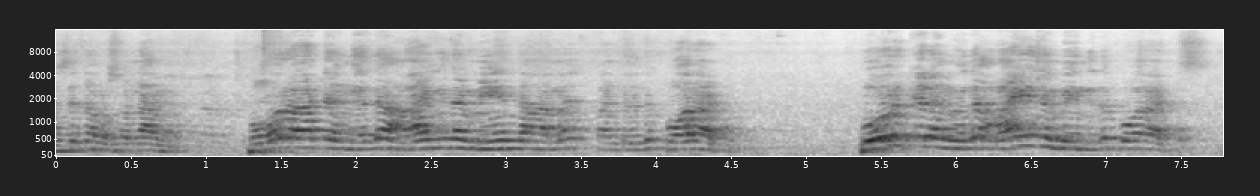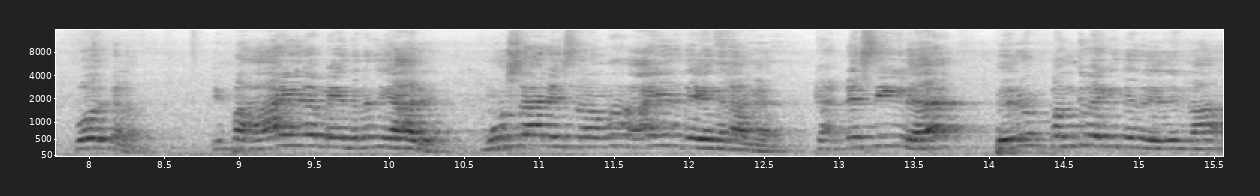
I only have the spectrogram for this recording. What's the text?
அசத் அவங்க சொன்னாங்க. போராட்டங்கிறது ஆயுதம் ஏந்தாம பண்றது போராட்டம். போர்க்களம் வந்து ஆயுதம் ஏந்தது போராட்டம். போர்க்களம். இப்ப ஆயுதம் ஏந்தினது யாரு? மூசா அலைஹிஸ்ஸலாம் ஆயுதத்தை ஏந்தினாங்க கடைசியில பெரும் பங்கு வகித்தது இதுதான்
